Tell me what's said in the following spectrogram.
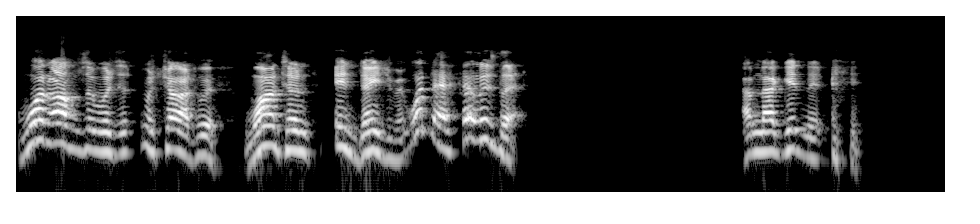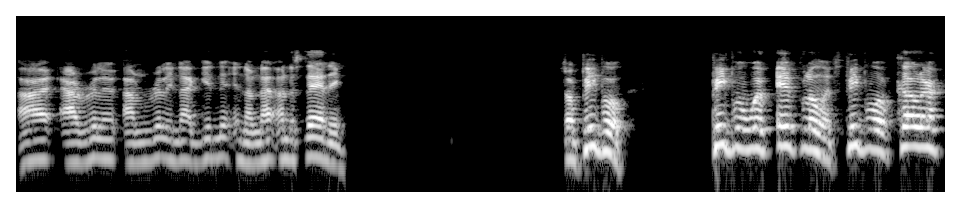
One officer was was charged with wanton endangerment. What the hell is that? I'm not getting it. I I really I'm really not getting it and I'm not understanding. So people people with influence, people of color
